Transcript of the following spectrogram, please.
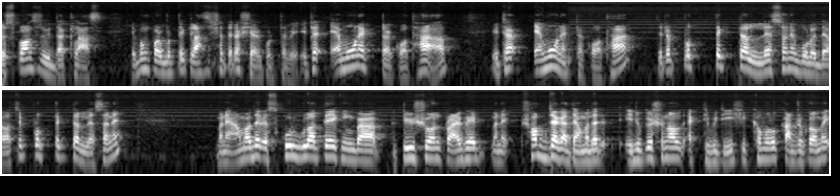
response with the class এবং পরবর্তী ক্লাসের সাথে এটা শেয়ার করতে হবে। এটা এমন একটা কথা, এটা এমন একটা কথা যেটা প্রত্যেকটা লেসনে বলে দেওয়া আছে, প্রত্যেকটা লেসনে মানে আমাদের স্কুলগুলোতে কিংবা টিউশন, প্রাইভেট মানে সব জায়গাতে আমাদের এডুকেশনাল অ্যাক্টিভিটি শিক্ষামূলক কার্যক্রমে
